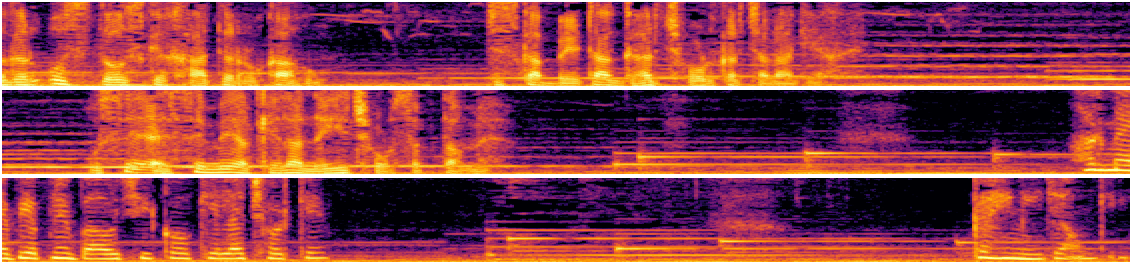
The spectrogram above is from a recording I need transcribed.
मगर उस दोस्त के खातिर रुका हूँ जिसका बेटा घर छोड़कर चला गया है। उसे ऐसे में अकेला नहीं छोड़ सकता मैं और मैं भी अपने बाबूजी को अकेला छोड़ के कहीं नहीं जाऊँगी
